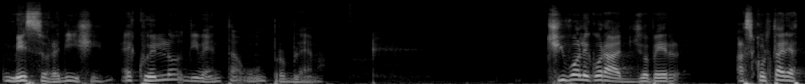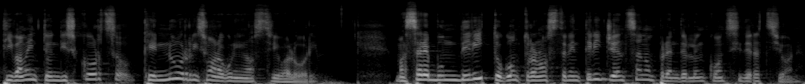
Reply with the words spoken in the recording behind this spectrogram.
messo radici e quello diventa un problema. Ci vuole coraggio per ascoltare attivamente un discorso che non risuona con i nostri valori, ma sarebbe un delitto contro la nostra intelligenza non prenderlo in considerazione.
